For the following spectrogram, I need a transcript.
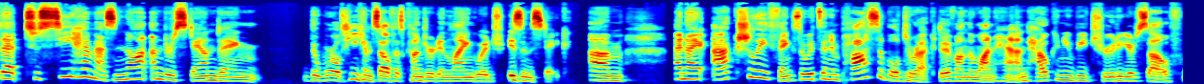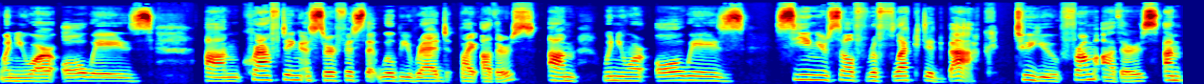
that to see him as not understanding the world he himself has conjured in language is a mistake um, and I actually think so. It's an impossible directive on the one hand. How can you be true to yourself when you are always um, crafting a surface that will be read by others? Um, when you are always seeing yourself reflected back to you from others. Um,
